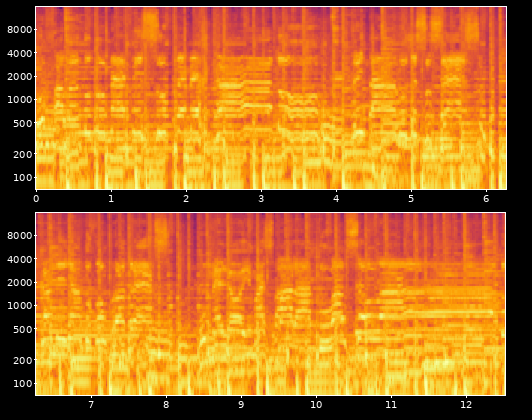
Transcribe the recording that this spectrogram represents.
Tô falando do Neve Supermercado. 30 anos de sucesso, caminhando com progresso. O melhor e mais barato ao seu lado.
